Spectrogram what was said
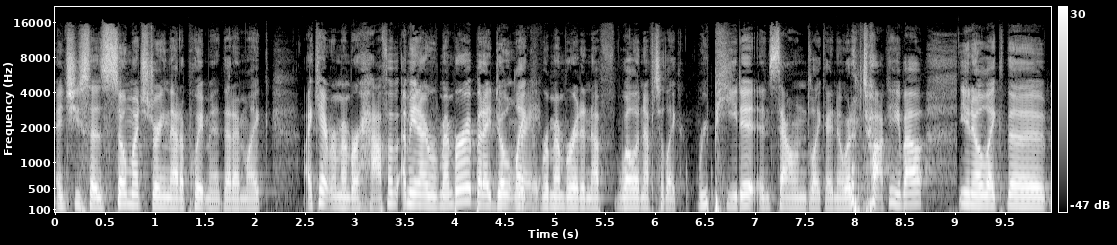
and she says so much during that appointment that I'm like I can't remember half of I mean I remember it but I don't like Right. remember it enough well enough to like repeat it and sound like I know what I'm talking about. You know, like the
